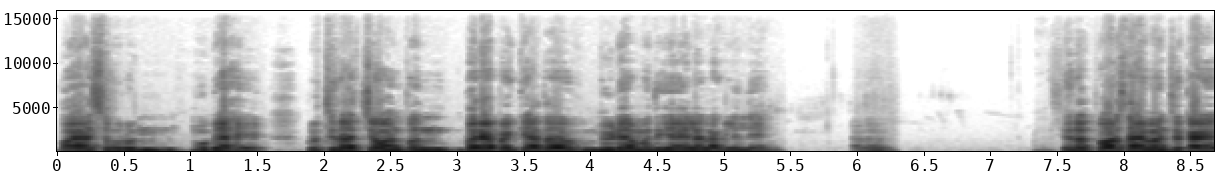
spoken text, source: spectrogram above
बायासवरून उभे आहे. पृथ्वीराज चव्हाण पण बऱ्यापैकी आता मीडियामध्ये यायला लागलेले आहे. आता शरद पवार साहेबांचे काय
